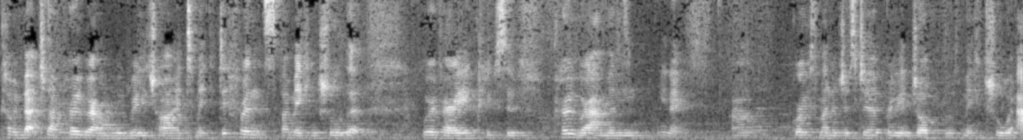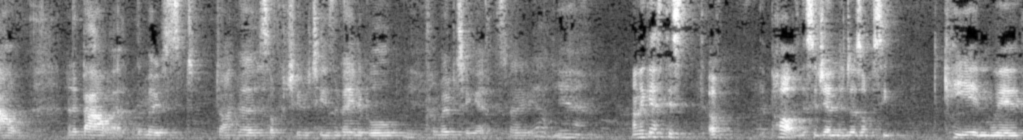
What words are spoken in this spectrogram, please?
coming back to our program, we really try to make a difference by making sure that we're a very inclusive program and, you know, our growth managers do a brilliant job of making sure we're out and about at the most diverse opportunities available, Yeah. promoting it. So, yeah. Yeah, and I guess this uh, part of this agenda does obviously key in with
